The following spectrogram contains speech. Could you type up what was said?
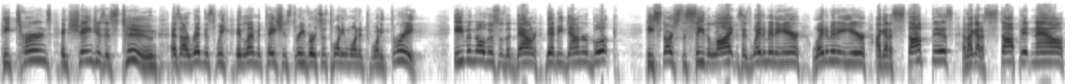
He turns and changes his tune, as I read this week in Lamentations 3, verses 21 and 23. Even though this is a down, Debbie Downer book, he starts to see the light and says, Wait a minute here, wait a minute here. I got to stop this, and I got to stop it now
